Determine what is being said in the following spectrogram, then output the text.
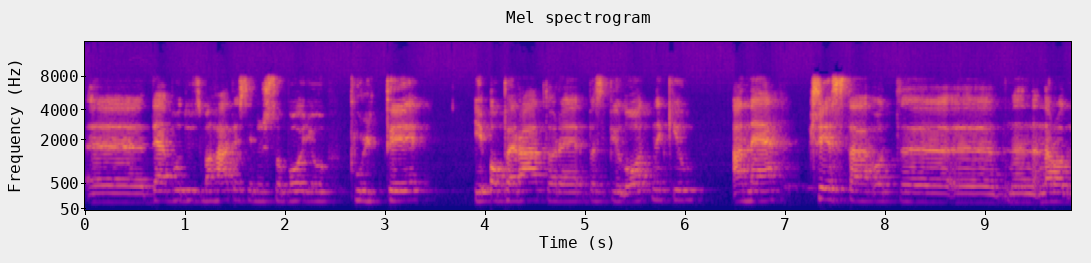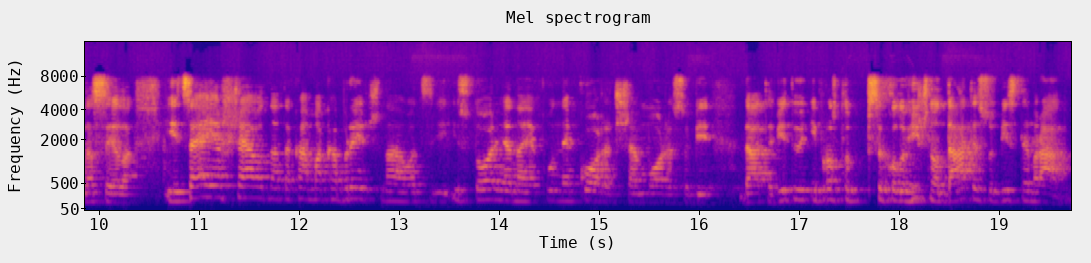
е, де будуть змагатися між собою пульти і оператори безпілотників, а не чиста от, е, е, народна сила. І це є ще одна така макабрична от, історія, на яку не кожен ще може собі дати відповідь, і просто психологічно дати собі з тим раду,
